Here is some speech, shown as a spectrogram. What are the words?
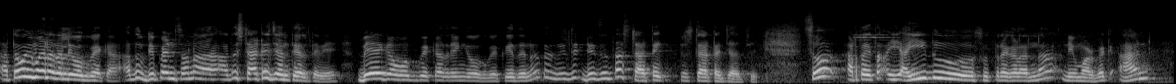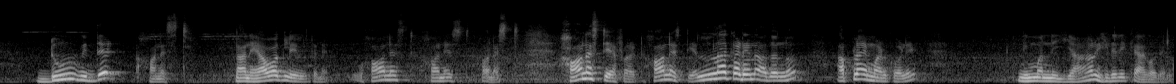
ಅಥವಾ ವಿಮಾನದಲ್ಲಿ ಹೋಗ್ಬೇಕಾ? ಅದು ಡಿಪೆಂಡ್ಸ್ ಆನ್ ಅದು ಸ್ಟ್ರಾಟಜಿ ಅಂತ ಹೇಳ್ತೇವೆ. ಬೇಗ ಹೋಗ್ಬೇಕಾದ್ರೆ ಹೆಂಗೆ ಹೋಗಬೇಕು? ಇದನ್ನು this is the strategy strategy so ಅರ್ಥ ಆಯ್ತಾ? ಈ ಐದು ಸೂತ್ರಗಳನ್ನು ನೀವು ಮಾಡಬೇಕು. And do with the honest ನಾನು ಯಾವಾಗಲೂ ಹೇಳ್ತೇನೆ. Honest honest honest honest effort honest ಎಲ್ಲ ಕಡೆನೂ ಅದನ್ನು ಅಪ್ಲೈ ಮಾಡ್ಕೊಳ್ಳಿ. ನಿಮ್ಮನ್ನು ಯಾರು ಹಿಡಲಿಕ್ಕೆ ಆಗೋದಿಲ್ಲ.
